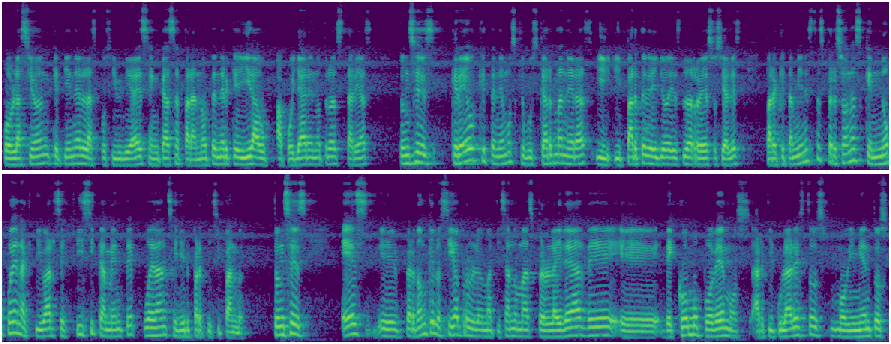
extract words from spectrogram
población que tiene las posibilidades en casa para no tener que ir a apoyar en otras tareas. Entonces, creo que tenemos que buscar maneras, y, y parte de ello es las redes sociales, para que también estas personas que no pueden activarse físicamente puedan seguir participando. Entonces, es, eh, perdón que lo siga problematizando más, pero la idea de, eh, de cómo podemos articular estos movimientos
